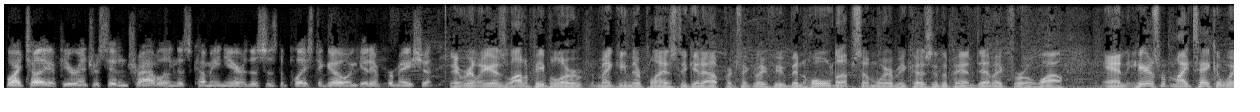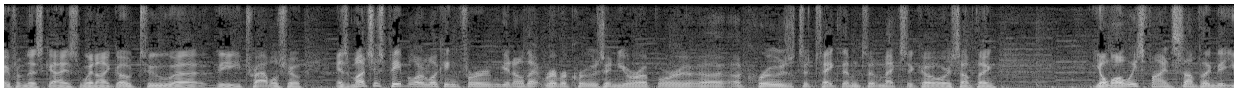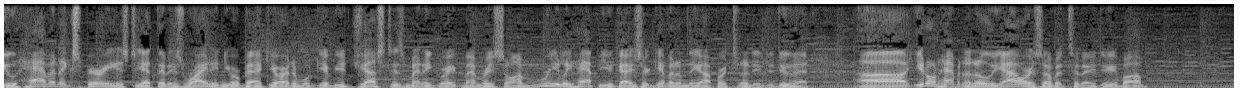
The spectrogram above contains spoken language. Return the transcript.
well, I tell you, if you're interested in traveling this coming year, this is the place to go and get information. It really is. A lot of people are making their plans to get out, particularly if you've been holed up somewhere because of the pandemic for a while. And here's what my takeaway from this, guys, when I go to uh, the travel show. As much as people are looking for, you know, that river cruise in Europe or uh, a cruise to take them to Mexico or something, you'll always find something that you haven't experienced yet that is right in your backyard and will give you just as many great memories. So I'm really happy you guys are giving them the opportunity to do that. Uh, you don't happen to know the hours of it today, do you, Bob?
